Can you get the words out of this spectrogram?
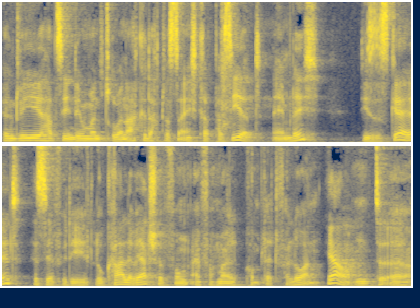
irgendwie hat sie in dem Moment drüber nachgedacht, was da eigentlich gerade passiert. Nämlich, dieses Geld ist ja für die lokale Wertschöpfung einfach mal komplett verloren. Ja, und äh,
